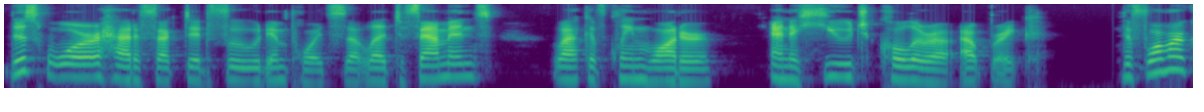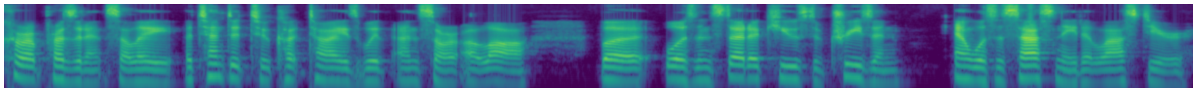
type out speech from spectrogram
This war had affected food imports that led to famines, lack of clean water, and a huge cholera outbreak. The former corrupt president Saleh attempted to cut ties with Ansar Allah, but was instead accused of treason and was assassinated last year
